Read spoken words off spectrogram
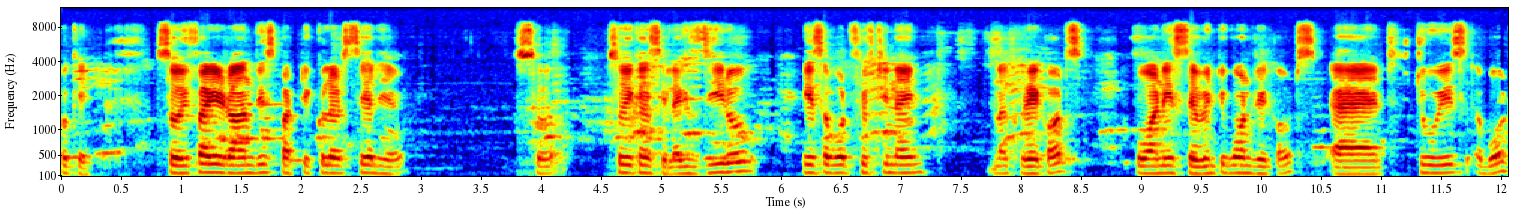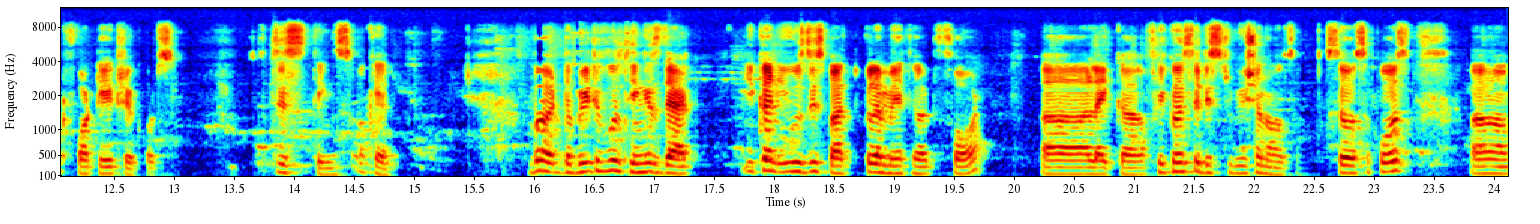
Okay. So if i run this particular cell here so so you can see like 0 is about 59 records. 1 is 71 records and 2 is about 48 records. These things okay. But the beautiful thing is that you can use this particular method for uh, like uh, frequency distribution also. So suppose uh,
